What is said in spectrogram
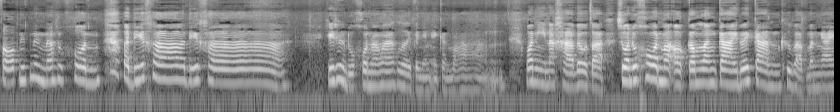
ซอฟต์นิดนึงนะทุกคน สวัสดีค่ะ สวัสดีค่ะ คิดถึงทุกคนมากๆเลยเป็นยังไงกันบ้าง วันนี้นะคะเบลจะชวนทุกคนมาออกกำลังกายด้วยกัน คือแบบมันง่าย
